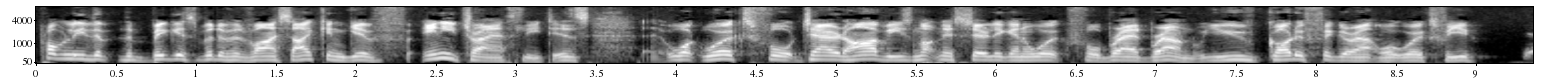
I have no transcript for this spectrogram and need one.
probably the the biggest bit of advice I can give any triathlete is what works for Jarrod Harvey is not necessarily going to work for Brad Brown. You've got to figure out what works for you. Yeah,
